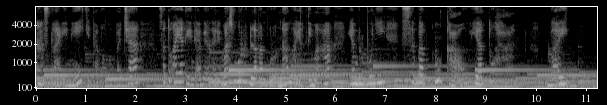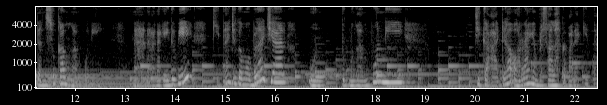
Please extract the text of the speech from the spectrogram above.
Nah, setelah ini kita mau membaca satu ayat yang diambil dari Mazmur 86 ayat 5a yang berbunyi sebab Engkau ya Tuhan baik dan suka mengampuni. Nah, anak-anak itu bi, kita juga mau belajar untuk mengampuni, jika ada orang yang bersalah kepada kita.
